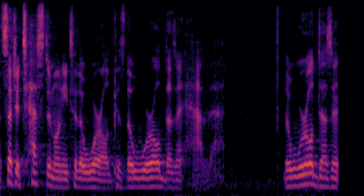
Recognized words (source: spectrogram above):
It's such a testimony to the world because the world doesn't have that. The world doesn't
